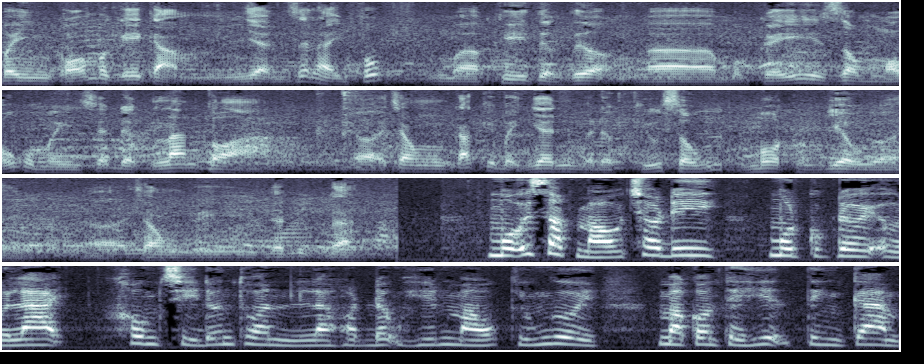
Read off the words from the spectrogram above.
mình có một cái cảm nhận rất là hạnh phúc mà khi tưởng tượng à, một cái dòng máu của mình sẽ được lan tỏa ở trong các cái bệnh nhân và được cứu sống một hoặc nhiều người ở trong cái đất nước ta. Mỗi giọt máu cho đi, một cuộc đời ở lại không chỉ đơn thuần là hoạt động hiến máu cứu người mà còn thể hiện tình cảm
